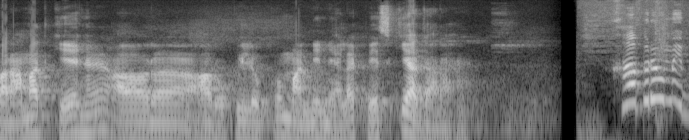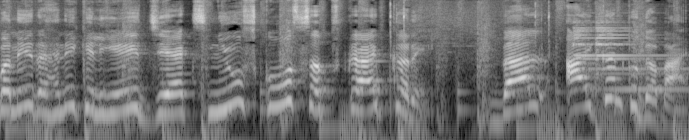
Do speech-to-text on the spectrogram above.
बरामद किए हैं और आरोपी लोग को माननीय न्यायालय पेश किया जा रहा है। खबरों में बने रहने के लिए जेएक्स न्यूज़ को सब्सक्राइब करें, बेल आइकन को दबाएँ,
